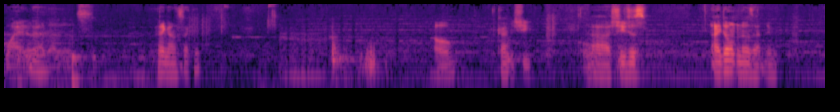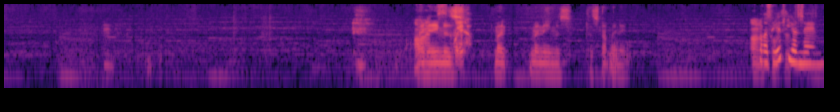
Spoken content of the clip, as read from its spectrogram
Why Uh, that that is? Hang on a second. Oh, Okay. is she? Uh, she just. I don't know that name. My name is- Wait, My my name is. That's not my name. Onyx What your name?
